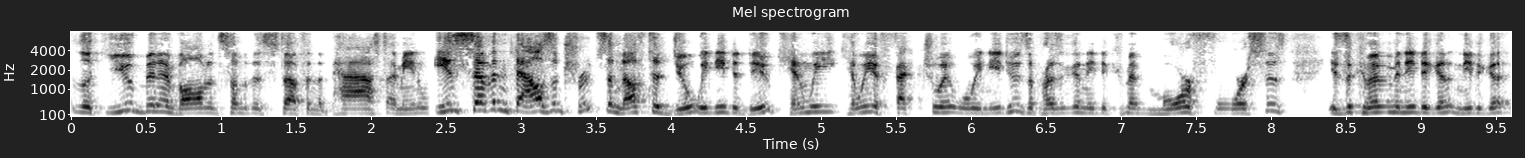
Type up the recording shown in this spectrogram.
look, you've been involved in some of this stuff in the past. I mean, is seven thousand troops enough to do what we need to do? Can we can we effectuate what we need to? Is the president going to need to commit more forces? Is the commitment need to need to go,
